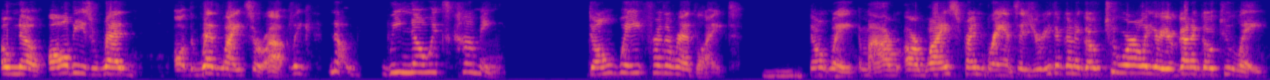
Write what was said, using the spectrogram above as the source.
oh no all these red all the red lights are up. Like no we know it's coming. Don't wait for the red light. Mm-hmm. Don't wait. Our, our wise friend brand says you're either going to go too early or you're going to go too late.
